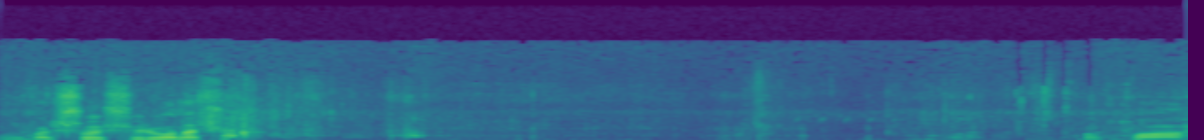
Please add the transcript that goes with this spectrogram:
небольшой щуреночек. Опа.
